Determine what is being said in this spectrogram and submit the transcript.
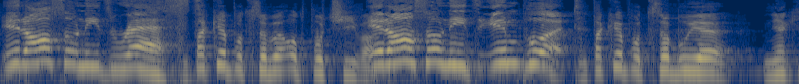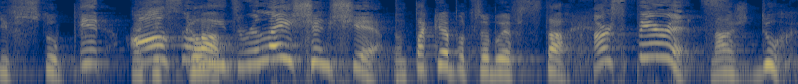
It also needs on rest. také potřebuje odpočívat, It also needs input. on také potřebuje nějaký vstup, It nějaký also vklad, needs relationship. on také potřebuje vztah. Our spirits Náš duch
